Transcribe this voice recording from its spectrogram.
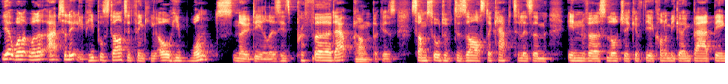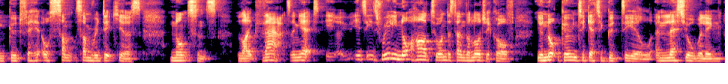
Yeah, well, well, absolutely. People started thinking, oh, he wants no deal as his preferred outcome mm. because some sort of disaster capitalism inverse logic of the economy going bad being good for him, or some some ridiculous nonsense like that. And yet, it's it's really not hard to understand the logic of you're not going to get a good deal unless you're willing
